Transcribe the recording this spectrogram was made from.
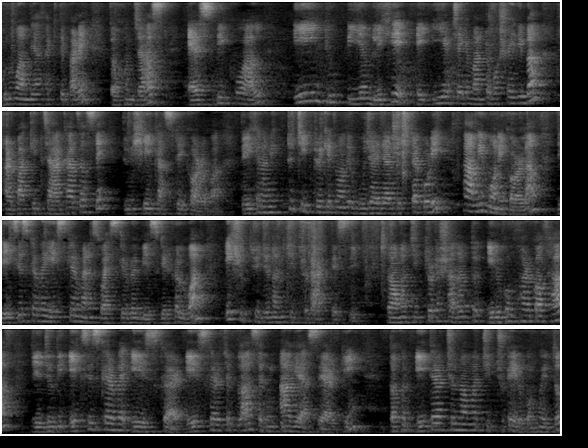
কোনো মান দেওয়া থাকতে পারে। তখন just S equal E into PM লিখে এই ই এর জায়গায় মানটা বসাই দিবা। আর বাকি যা কাজ আছে, তুমি সেই কাজটাই করবা। তো এখানে আমি একটু চিত্র এঁকে তোমাদের বুঝাই দেওয়ার চেষ্টা করি। আমি মনে করলাম যে X square by A square minus Y square by B square equal one এই সূত্রের জন্য আমি চিত্রটা আঁকতেছি। তো আমার চিত্রটা সাধারণত এরকম হওয়ার কথা যে যদি X square by A square A square হচ্ছে প্লাস এবং আগে আছে আর কি, তখন এটার জন্য আমার চিত্রটা এরকম হইতো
